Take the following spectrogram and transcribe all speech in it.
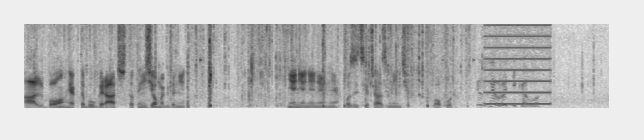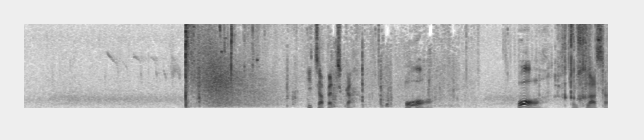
Albo, jak to był gracz, to ten ziomek do niej... Nie, nie, nie, nie, nie. Pozycję trzeba zmienić. w Opór. I czapeczka. O! O! To i klasa.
